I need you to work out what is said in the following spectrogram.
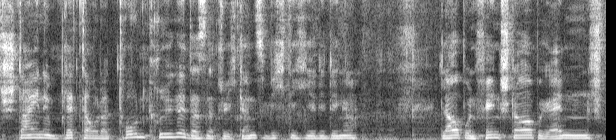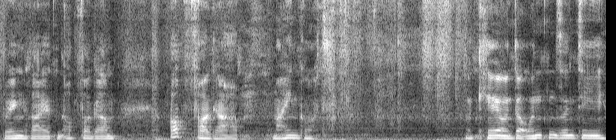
Steine, Blätter oder Tonkrüge. Das ist natürlich ganz wichtig hier, die Dinge. Laub und Feenstaub, Rennen, Springreiten, Opfergaben. Opfergaben, mein Gott. Okay, und da unten sind die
